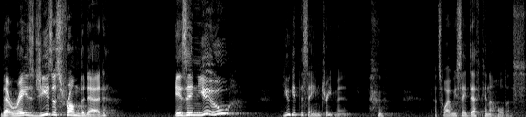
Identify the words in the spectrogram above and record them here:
that raised Jesus from the dead is in you, you get the same treatment. That's why we say death cannot hold us.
